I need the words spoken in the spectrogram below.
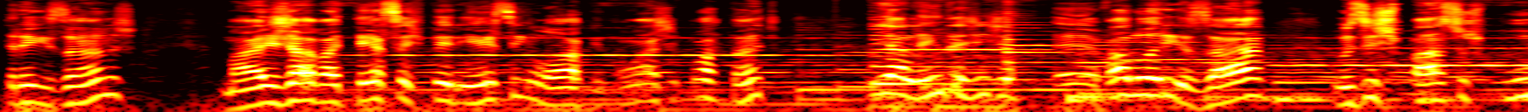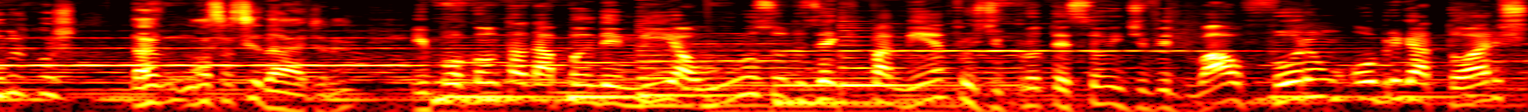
três anos, mas já vai ter essa experiência em loco. Então acho importante. E além da gente é, valorizar os espaços públicos da nossa cidade, né? E por conta da pandemia, o uso dos equipamentos de proteção individual foram obrigatórios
